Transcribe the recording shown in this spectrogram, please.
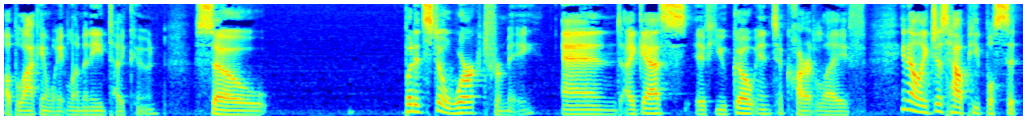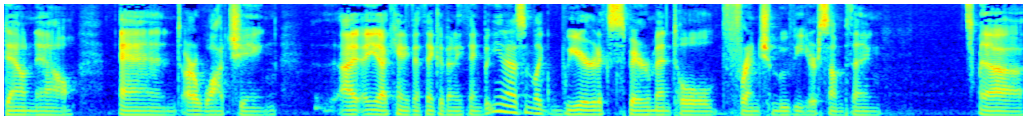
a black and white lemonade tycoon. So, but it still worked for me. And I guess if you go into cart life, you know, like just how people sit down now and are watching. I I I can't even think of anything, but you know, some like weird experimental French movie or something. Uh,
